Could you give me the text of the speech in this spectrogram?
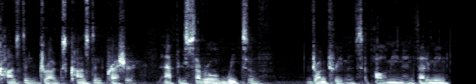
constant drugs, constant pressure. After several weeks of drug treatment, scopolamine, amphetamine,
